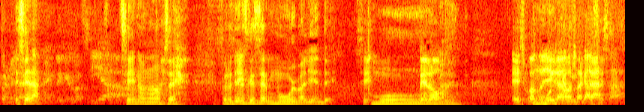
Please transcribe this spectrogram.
También Ese era. gente que lo hacía. Sí, no, no, no sé. Pero tienes que ser muy valiente. Sí. Muy Pero valiente. es cuando Muy llegabas kamikaze. a casa.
